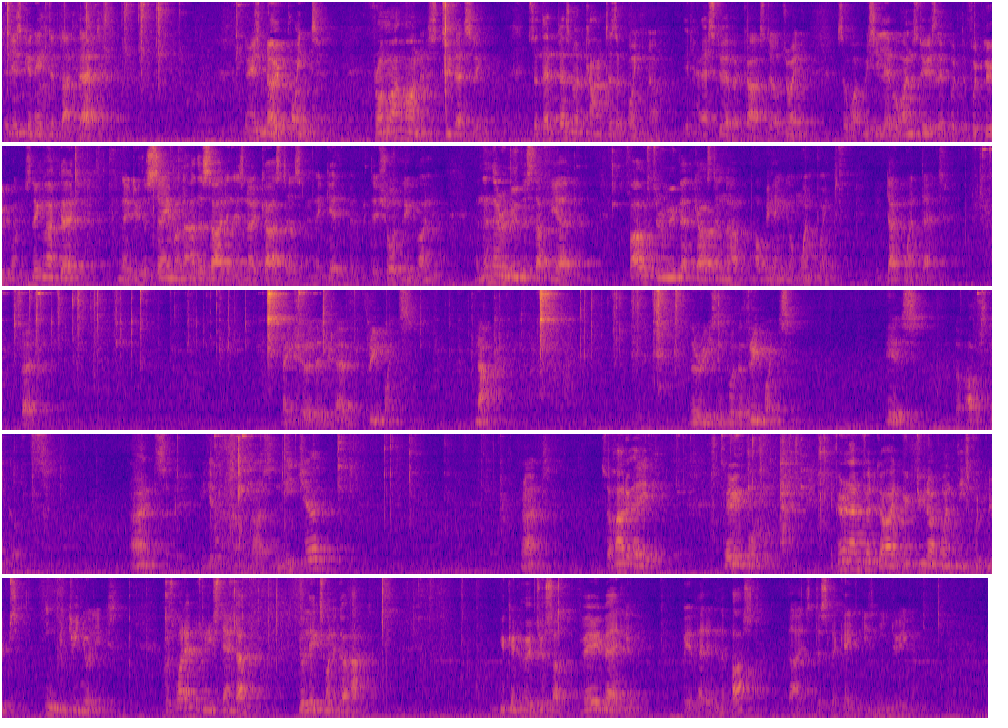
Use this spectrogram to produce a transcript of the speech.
it is connected like that, there is no point from my harness to that sling. So that does not count as a point now. It has to have a cowstail joint. So what we see level ones do is they put the foot loop on a sling like that, and they do the same on the other side and there's no cowstails, and they get it with their short link on, and then they remove the stuff here. If I was to remove that cowstail now, I'll be hanging on one point don't want that. So make sure that you have three points. Now, the reason for the three points is the obstacles. Alright, so we get something nice and neat here. Right, so how to aid? Very important. If you're an unfit guy, you do not want these foot loops in between your legs. Because what happens when you stand up? Your legs want to go out. You can hurt yourself very badly. We have had it in the past. Guys dislocated his knee doing it.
